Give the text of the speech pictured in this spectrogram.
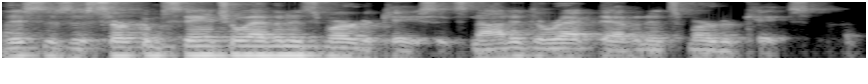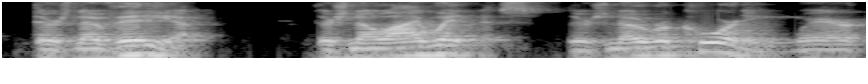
This is a circumstantial evidence murder case. It's not a direct evidence murder case. There's no video. There's no eyewitness. There's no recording where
